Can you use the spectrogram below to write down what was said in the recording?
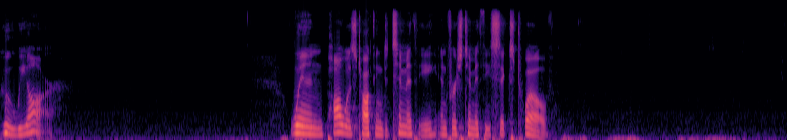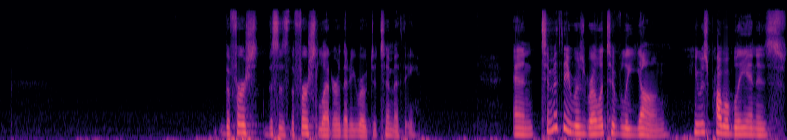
who we are. When Paul was talking to Timothy in 1 Timothy 6:12, the first this is the first letter that he wrote to Timothy. And Timothy was relatively young. He was probably in his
